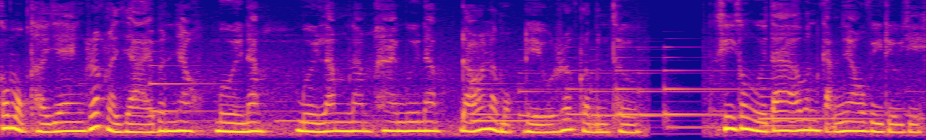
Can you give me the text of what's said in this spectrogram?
có một thời gian rất là dài bên nhau 10 năm 15 năm 20 năm. Đó là một điều rất là bình thường. Khi con người ta ở bên cạnh nhau vì điều gì?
